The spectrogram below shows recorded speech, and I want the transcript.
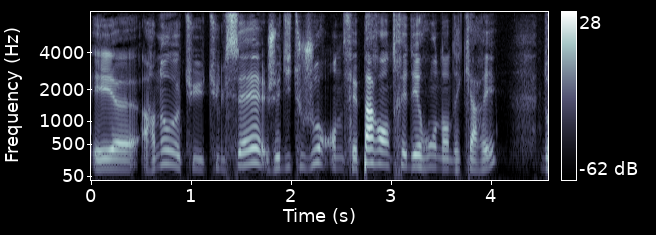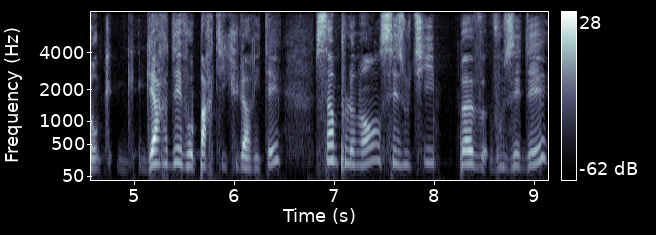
Et euh, Arnaud, tu, le sais, je dis toujours, on ne fait pas rentrer des ronds dans des carrés. Donc gardez vos particularités. Simplement, ces outils peuvent vous aider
